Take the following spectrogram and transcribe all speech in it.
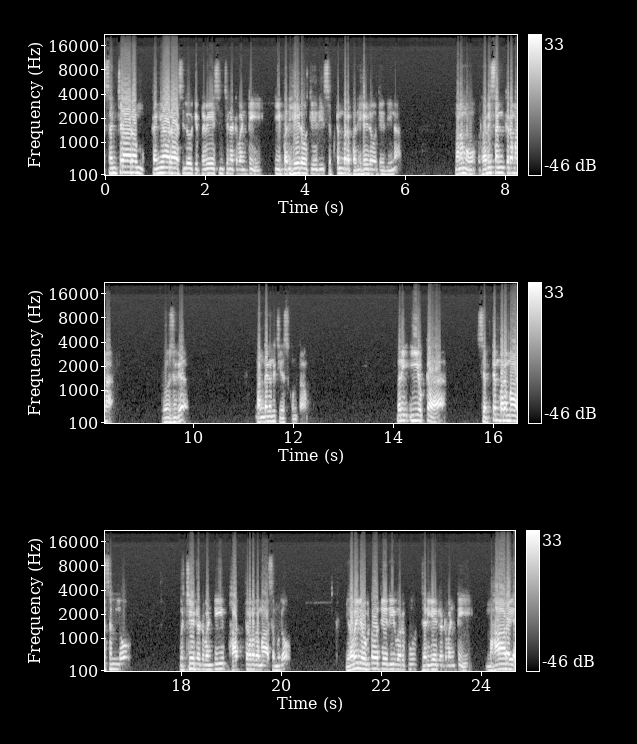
సంచారం కన్యారాశిలోకి ప్రవేశించినటువంటి ఈ పదిహేడవ తేదీ సెప్టెంబర్ పదిహేడవ తేదీన మనము రవి సంక్రమణ రోజుగా పండగను చేసుకుంటాం మరి ఈ యొక్క సెప్టెంబర్ మాసంలో వచ్చేటటువంటి భాద్రపద మాసములో ఇరవై ఒకటో తేదీ వరకు జరిగేటటువంటి మహాలయ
